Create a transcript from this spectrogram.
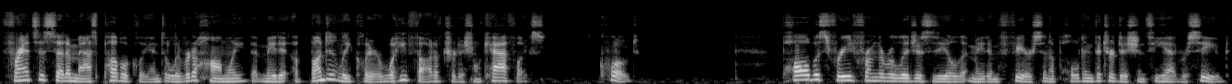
Francis said a Mass publicly and delivered a homily that made it abundantly clear what he thought of traditional Catholics. Quote, Paul was freed from the religious zeal that made him fierce in upholding the traditions he had received.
